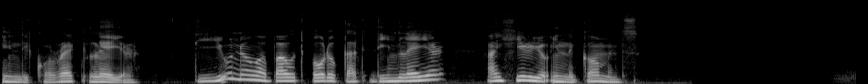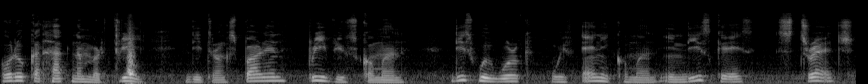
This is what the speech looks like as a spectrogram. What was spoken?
in the correct layer. Do you know about AutoCAD dim layer? I hear you in the comments. AutoCAD hack number 3, the transparent previews command. This will work with any command, in this case stretch.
